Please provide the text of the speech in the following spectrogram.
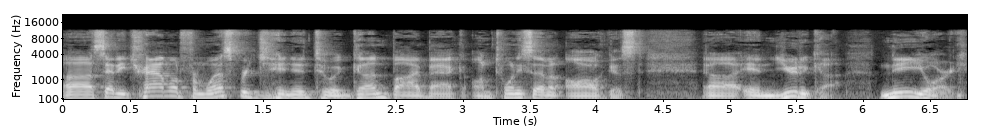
uh, said he traveled from West Virginia to a gun buyback on 27 August uh, in Utica, New York,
